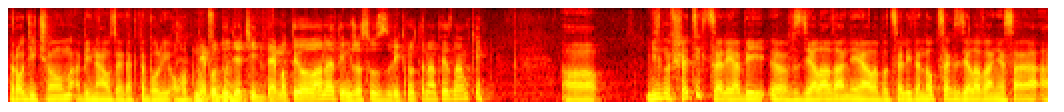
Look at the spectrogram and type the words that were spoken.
rodičom, aby naozaj takto boli ohodnocení. Nebudú deti demotivované tým, že sú zvyknuté na tie známky? Uh, my sme všetci chceli, aby e, vzdelávanie alebo celý ten obsah vzdelávania sa a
